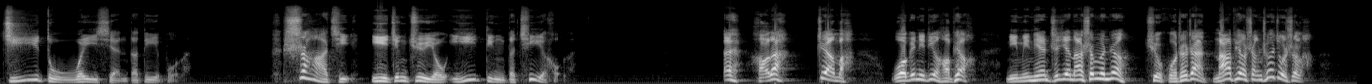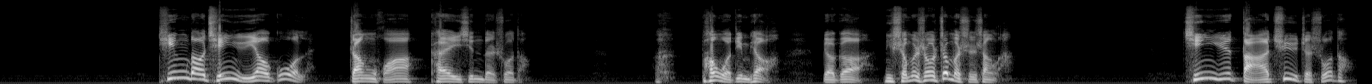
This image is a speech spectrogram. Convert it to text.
极度危险的地步了。煞气已经具有一定的气候了。哎，好的，这样吧，我给你订好票，你明天直接拿身份证去火车站拿票上车就是了。听到秦宇要过来，张华开心的说道：“ 帮我订票，表哥，你什么时候这么时尚了？”秦宇打趣着说道：“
